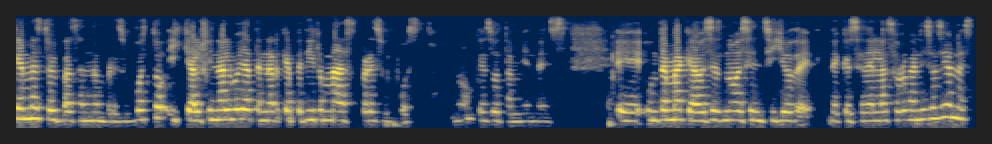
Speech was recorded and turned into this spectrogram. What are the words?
que me estoy pasando en presupuesto y que al final voy a tener que pedir más presupuesto, ¿no? Que eso también es eh, un tema que a veces no es sencillo de, que se den las organizaciones.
